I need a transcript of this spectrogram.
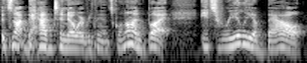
it's not bad to know everything that's going on, but it's really about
